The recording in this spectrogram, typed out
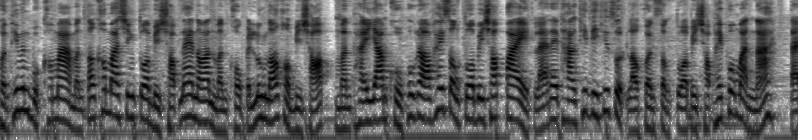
คนที่มันบุกเข้ามามันต้องเข้ามาชิงตัวบิชอปแน่นอน มันคงเป็นลูกน้องของบิชอปมันพยายามขู่พวกเราให้ส่งตัวบิชอปไป และในทางที่ดีที่สุดเราควรส่งตัวบิชอปให้พวกมันนะ แต่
